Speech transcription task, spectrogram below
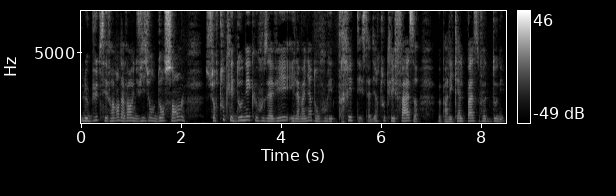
Le but c'est vraiment d'avoir une vision d'ensemble sur toutes les données que vous avez et la manière dont vous les traitez, c'est-à-dire toutes les phases euh, par lesquelles passe votre donnée.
